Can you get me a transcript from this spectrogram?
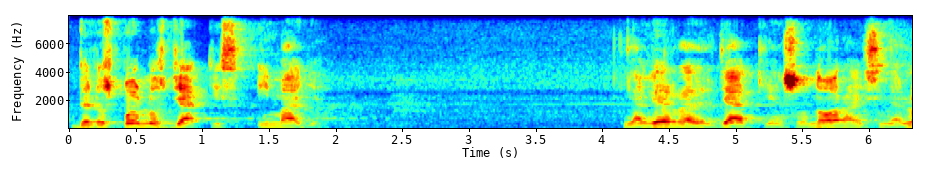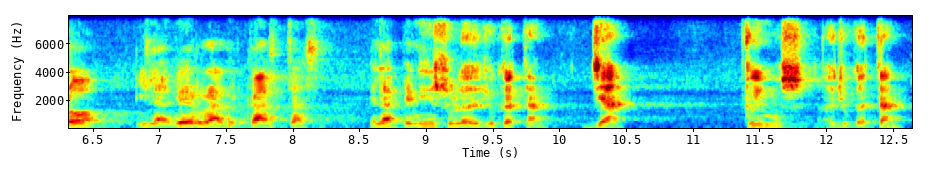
de los pueblos yaquis y maya. la guerra del Yaqui en Sonora y Sinaloa y la guerra de castas en la península de Yucatán. Ya fuimos a Yucatán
